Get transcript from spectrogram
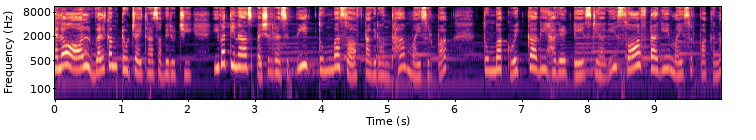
Hello all welcome to Chaitra's Abhiruchi ಇವತ್ತಿನ ಸ್ಪೆಷಲ್ ರೆಸಿಪಿ ತುಂಬ ಸಾಫ್ಟ್ ಆಗಿರುವಂತಹ ಮೈಸೂರು ಪಾಕ್ ತುಂಬ ಕ್ವಿಕ್ಕಾಗಿ ಹಾಗೆ ಟೇಸ್ಟಿಯಾಗಿ ಸಾಫ್ಟಾಗಿ ಮೈಸೂರು ಪಾಕನ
